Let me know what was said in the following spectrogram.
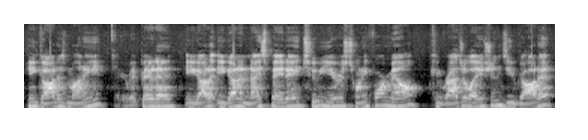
He got his money. Take your big payday. You got it. You got a nice payday. Two years, twenty four mil. Congratulations, you got it.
